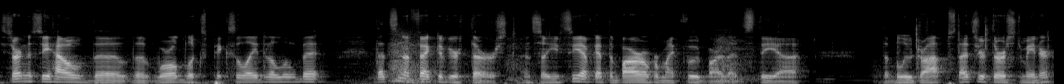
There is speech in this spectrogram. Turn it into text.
Starting to see how the, the world looks pixelated a little bit. That's an effect of your thirst. And so you see I've got the bar over my food bar. That's the, uh, the blue drops. That's your thirst meter.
